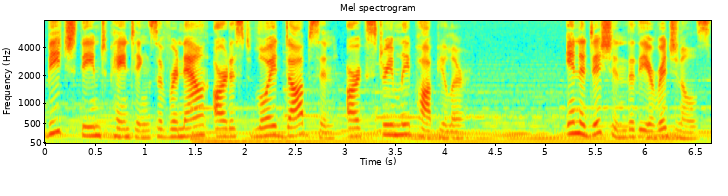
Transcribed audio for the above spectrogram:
Beach-themed paintings of renowned artist Lloyd Dobson are extremely popular. In addition to the originals,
